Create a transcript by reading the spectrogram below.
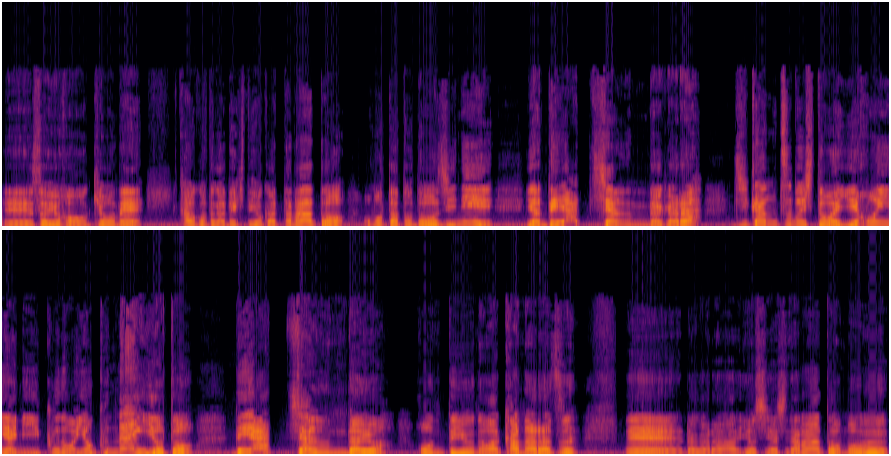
えー、そういう本を今日ね、買うことができてよかったなと思ったと同時に、いや、出会っちゃうんだから、時間潰しとはいえ本屋に行くのは良くないよと、出会っちゃうんだよ。本っていうのは必ず。ねえ、だから、よしあしだなと思う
